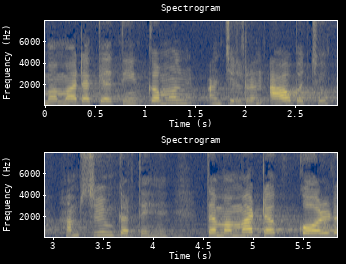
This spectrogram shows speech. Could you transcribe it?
mama duck कहती हैं कमन चिल्ड्रन आओ बच्चों, हम स्विम करते हैं. The mama duck called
